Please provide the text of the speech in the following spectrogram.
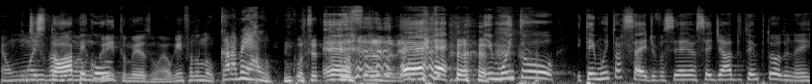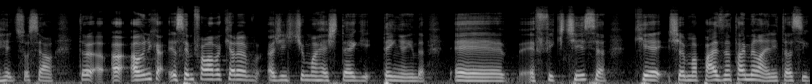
É um, distópico. um grito mesmo. É alguém falando caramelo enquanto você tá É. passando ali. É, e muito e tem muito assédio. Você é assediado o tempo todo, né, em rede social. Então, a, a única, eu sempre falava que era, a gente tinha uma hashtag, tem ainda, é, é fictícia, que é- chama paz na timeline. Então, assim,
